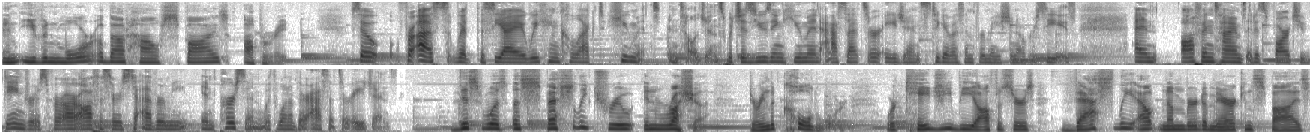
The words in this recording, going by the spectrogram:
and even more about how spies operate. So, for us with the CIA, we can collect human intelligence, which is using human assets or agents to give us information overseas. And oftentimes, it is far too dangerous for our officers to ever meet in person with one of their assets or agents. This was especially true in Russia during the Cold War, where KGB officers vastly outnumbered American spies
